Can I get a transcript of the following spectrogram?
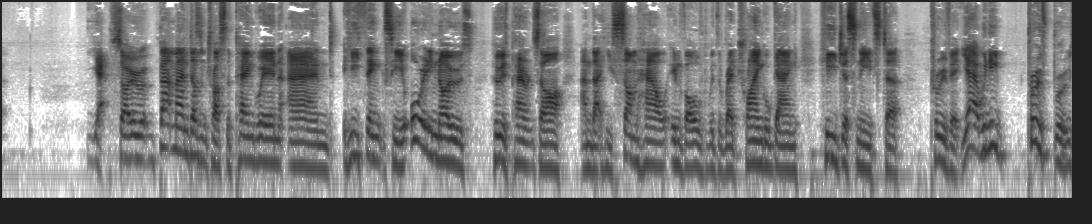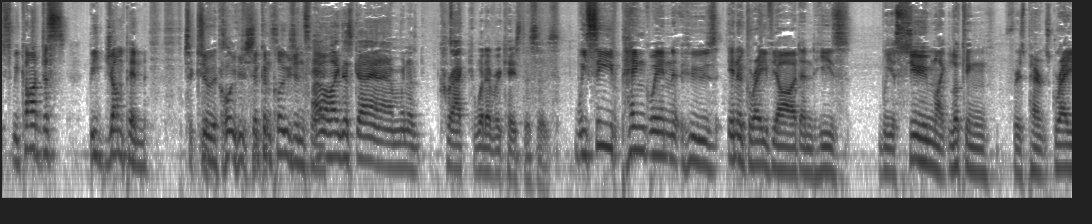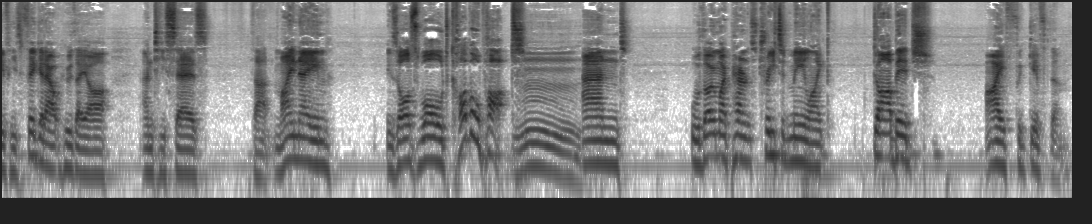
yeah. So Batman doesn't trust the Penguin, and he thinks he already knows who his parents are, and that he's somehow involved with the Red Triangle Gang. He just needs to prove it. Yeah, we need proof, Bruce. We can't just be jumping to conclusions. to conclusions here. I don't like this guy, and I'm gonna crack whatever case this is. we see Penguin who's in a graveyard and he's we assume like looking for his parents' grave. He's figured out who they are and he says that my name is Oswald Cobblepot. Hmm. And although my parents treated me like garbage, I forgive them.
